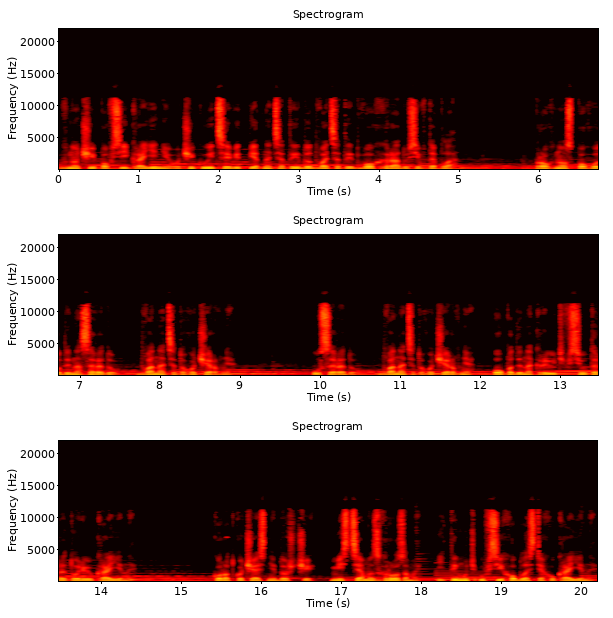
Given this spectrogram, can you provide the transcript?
Вночі по всій країні очікується від 15 до 22 градусів тепла. Прогноз погоди на середу, 12 червня. У середу, 12 червня, опади накриють всю територію країни. Короткочасні дощі, місцями з грозами, йтимуть у всіх областях України.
